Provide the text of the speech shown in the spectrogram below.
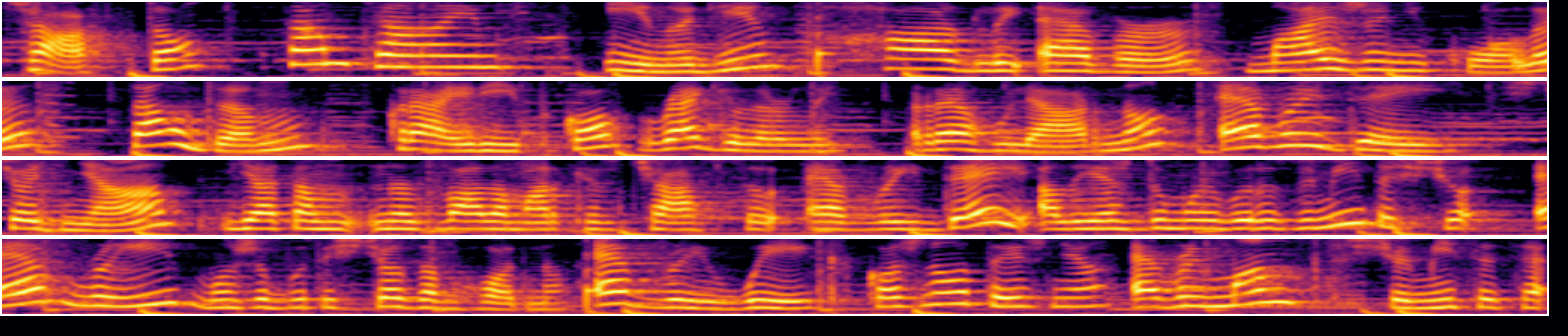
часто, sometimes іноді, hardly ever майже ніколи, seldom вкрай рідко, regularly регулярно, every day щодня. Я там назвала маркер часу every day, але я ж думаю, ви розумієте, що every може бути що завгодно. Every week кожного тижня, every month щомісяця,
